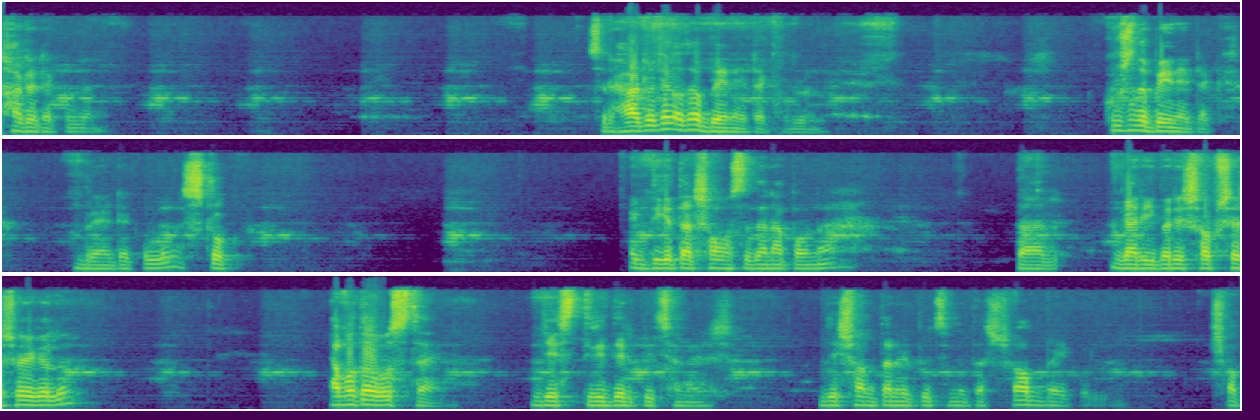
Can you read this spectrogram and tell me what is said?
হার্ট অ্যাটাক করলেন। স্যার হার্ট অ্যাটাক অথবা ব্রেন অ্যাটাক করলেন। খুব সুন্দর ব্রেন অ্যাটাক ব্রেন অ্যাটাক করলেন স্ট্রোক একদিকে তার সমস্ত দেনা পাওনা, তার গাড়ি বাড়ি সব শেষ হয়ে গেল। এমত অবস্থায় যে স্ত্রীদের পিছনে যে সন্তানের পিছনে তার সব ব্যয় করলেন সব।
